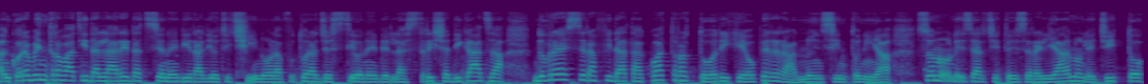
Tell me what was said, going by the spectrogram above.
Ancora ben trovati dalla redazione di Radio Ticino. La futura gestione della striscia di Gaza dovrà essere affidata a quattro attori che opereranno in sintonia. Sono l'esercito israeliano, l'Egitto,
